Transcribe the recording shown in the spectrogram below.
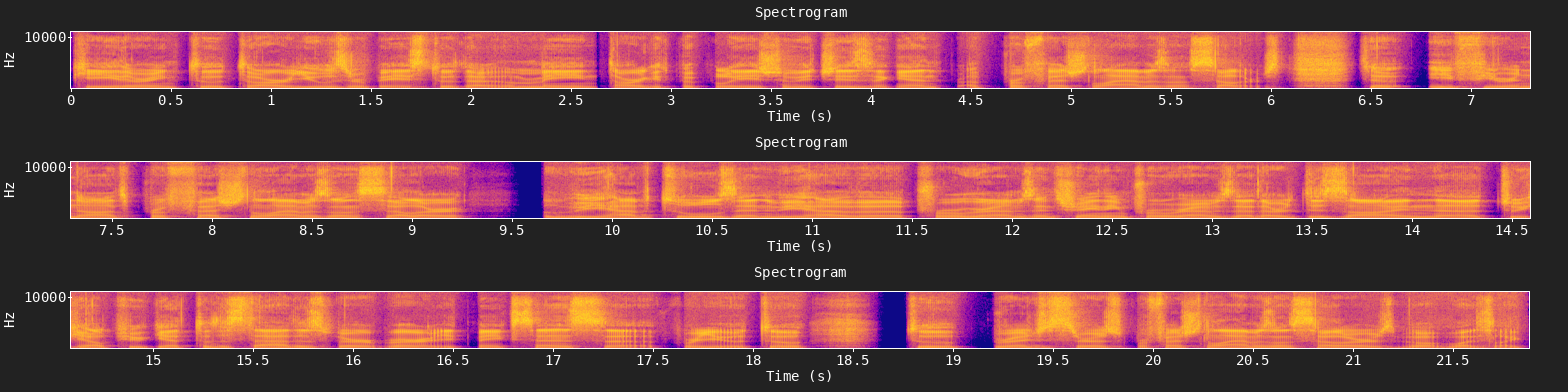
catering to, to our user base, to the main target population, which is again professional Amazon sellers. So if you're not professional Amazon seller, we have tools and we have uh, programs and training programs that are designed uh, to help you get to the status where, where it makes sense uh, for you to to register as professional Amazon sellers was like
